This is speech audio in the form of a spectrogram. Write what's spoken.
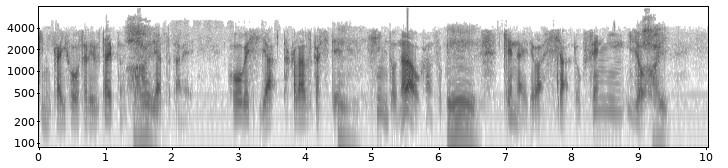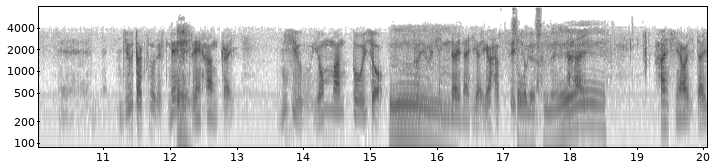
気に解放されるタイプの地震であったため、神戸市や宝塚市でうん震度7を観え測、うん。県内では死者6000人以上、はい。えー住宅のですね、ええ全半壊24万棟以上うとん。いう甚大な被害が発生しております。ですね。はい阪神・淡路大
